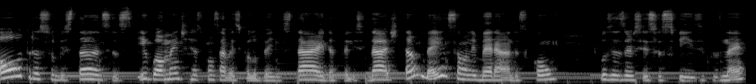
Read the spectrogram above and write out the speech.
Outras substâncias, igualmente responsáveis pelo bem-estar e da felicidade, também são liberadas com os exercícios físicos, né?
